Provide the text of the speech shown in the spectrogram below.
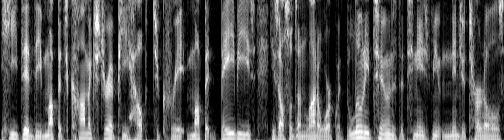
He did the Muppets comic strip. He helped to create Muppet Babies. He's also done a lot of work with Looney Tunes, the Teenage Mutant Ninja Turtles,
